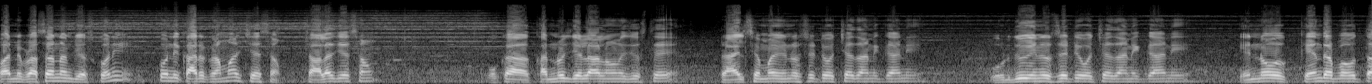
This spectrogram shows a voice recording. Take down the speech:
వారిని ప్రసన్నం చేసుకొని కొన్ని కార్యక్రమాలు చేసాం చాలా చేసాం ఒక కర్నూలు జిల్లాలోనే చూస్తే రాయలసీమ యూనివర్సిటీ వచ్చేదానికి కానీ ఉర్దూ యూనివర్సిటీ వచ్చేదానికి కానీ ఎన్నో కేంద్ర ప్రభుత్వ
